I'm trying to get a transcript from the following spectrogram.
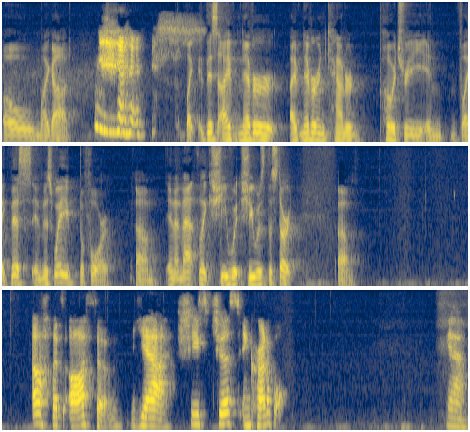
oh my god, like this. I've never I've never encountered poetry in like this in this way before. Um, and then that like she w- she was the start. Um, oh, that's awesome! Yeah, she's just incredible. Yeah.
